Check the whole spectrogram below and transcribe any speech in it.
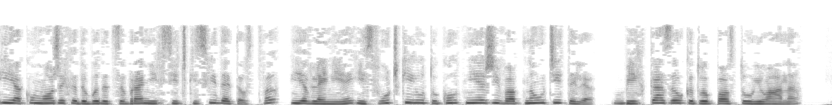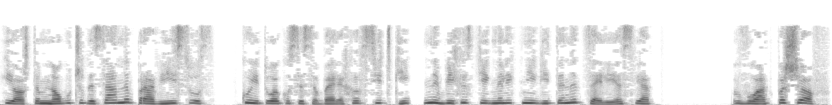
И ако можеха да бъдат събрани всички свидетелства, явления и случки от окултния живот на учителя, бих казал като апостол Йоанна, и още много чудеса направи Исус, които ако се събереха всички, не биха стигнали книгите на целия свят. Влад Пашов.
